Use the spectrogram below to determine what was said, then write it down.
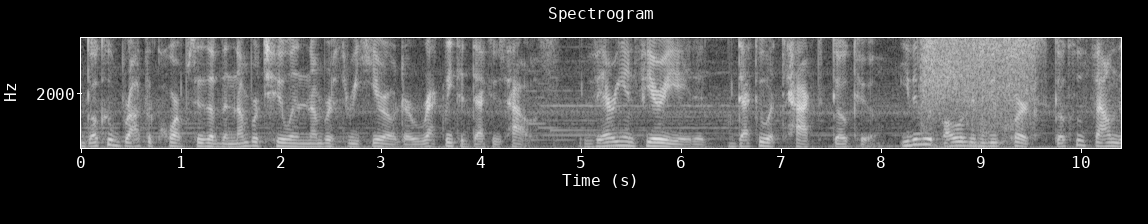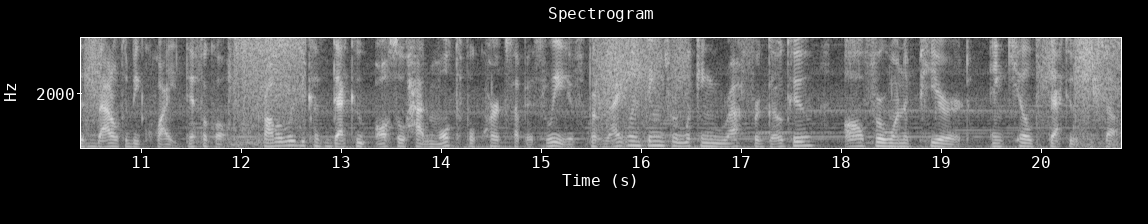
Goku brought the corpses of the number 2 and number 3 hero directly to Deku's house. Very infuriated, Deku attacked Goku. Even with all of his new quirks, Goku found this battle to be quite difficult, probably because Deku also had multiple quirks up his sleeve, but right when things were looking rough for Goku, All For One appeared and killed Deku himself.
